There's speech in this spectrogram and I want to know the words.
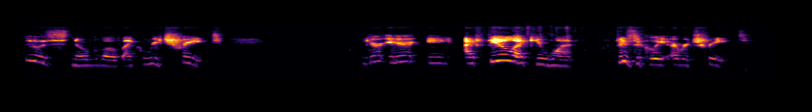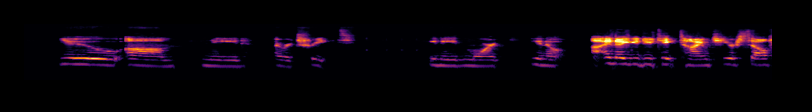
Look at the snow globe, like retreat. You're, you're, I feel like you want physically a retreat. You um need a retreat. You need more, you know, I know you do take time to yourself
